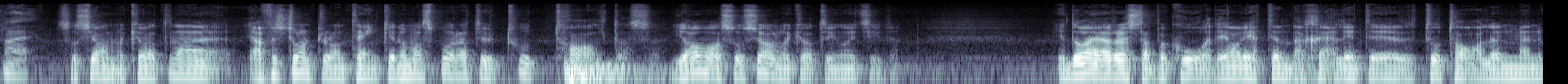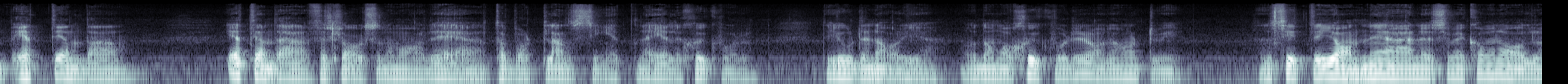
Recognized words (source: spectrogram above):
Nej. Socialdemokraterna, jag förstår inte hur de tänker. De har spårat ur totalt alltså. Jag var socialdemokrat en gång i tiden. Idag har jag röstat på KD av ett enda skäl. Inte totalen men ett enda, ett enda förslag som de har. Det är att ta bort landstinget när det gäller sjukvården. Det gjorde Norge. Och de har sjukvård idag, det har inte vi. Sen sitter Jonny här nu som är kommunal,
